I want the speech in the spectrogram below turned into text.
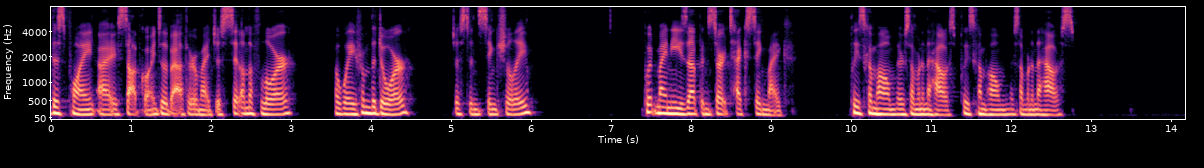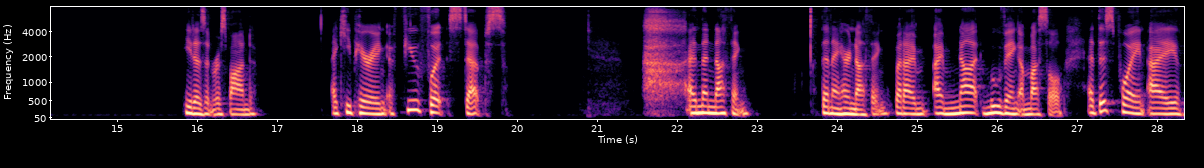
this point, I stop going to the bathroom. I just sit on the floor away from the door, just instinctually. put my knees up and start texting Mike. Please come home. There's someone in the house. Please come home. There's someone in the house. He doesn't respond. I keep hearing a few footsteps and then nothing. Then I hear nothing, but I'm I'm not moving a muscle. At this point I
